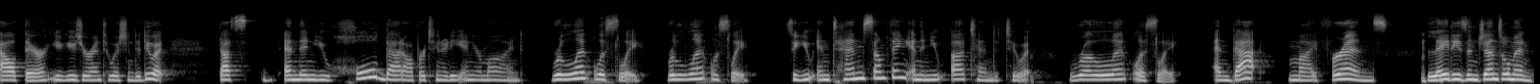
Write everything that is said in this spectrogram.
out there, you use your intuition to do it. That's, and then you hold that opportunity in your mind relentlessly, relentlessly. So, you intend something and then you attend to it relentlessly. And that, my friends, ladies and gentlemen,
